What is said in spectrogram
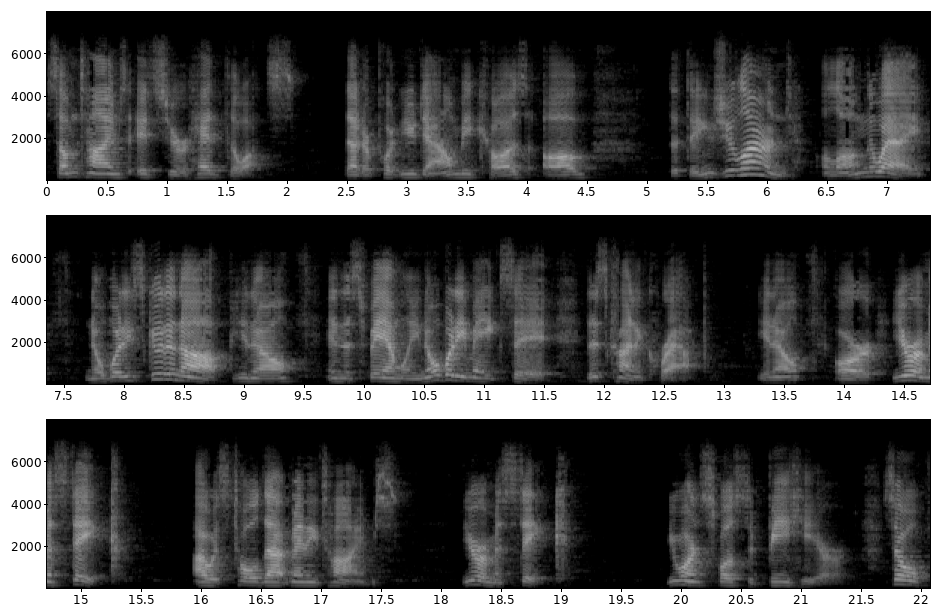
sometimes it's your head thoughts that are putting you down because of the things you learned along the way. Nobody's good enough, you know, in this family. Nobody makes it. This kind of crap, you know, or you're a mistake. I was told that many times. You're a mistake. You weren't supposed to be here. So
